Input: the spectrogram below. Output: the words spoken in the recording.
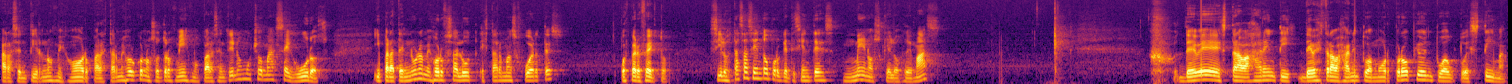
para sentirnos mejor, para estar mejor con nosotros mismos, para sentirnos mucho más seguros, y para tener una mejor salud, estar más fuertes, pues perfecto. Si lo estás haciendo porque te sientes menos que los demás, debes trabajar en ti, debes trabajar en tu amor propio, en tu autoestima.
